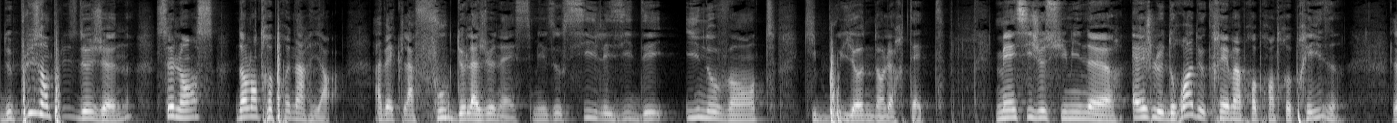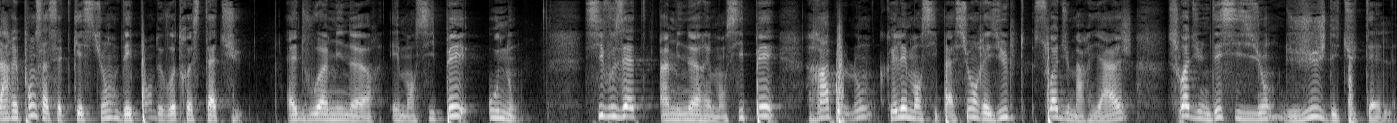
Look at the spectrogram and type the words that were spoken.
De plus en plus de jeunes se lancent dans l'entrepreneuriat avec la fougue de la jeunesse, mais aussi les idées innovantes qui bouillonnent dans leur tête. Mais si je suis mineur, ai-je le droit de créer ma propre entreprise? La réponse à cette question dépend de votre statut. Êtes-vous un mineur émancipé ou non? Si vous êtes un mineur émancipé, rappelons que l'émancipation résulte soit du mariage, soit d'une décision du juge des tutelles,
